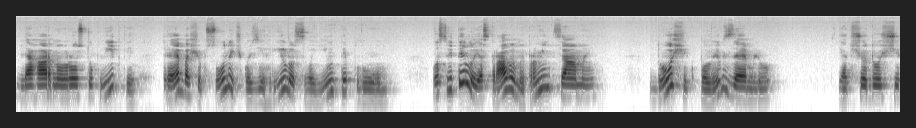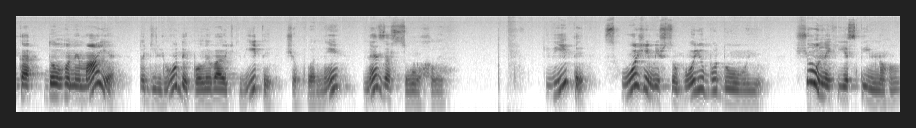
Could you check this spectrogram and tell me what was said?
Для гарного росту квітки треба, щоб сонечко зігріло своїм теплом, освітило яскравими промінцями. Дощик полив землю. Якщо дощика довго немає, тоді люди поливають квіти, щоб вони не засохли. Квіти схожі між собою будовою. Що у них є спільного?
